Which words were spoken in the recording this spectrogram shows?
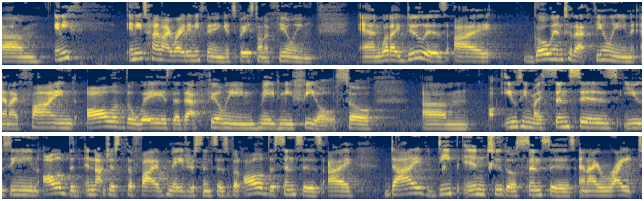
Um, any anytime I write anything, it's based on a feeling, and what I do is I go into that feeling and I find all of the ways that that feeling made me feel. So um, using my senses, using all of the, and not just the five major senses, but all of the senses, I dive deep into those senses and I write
